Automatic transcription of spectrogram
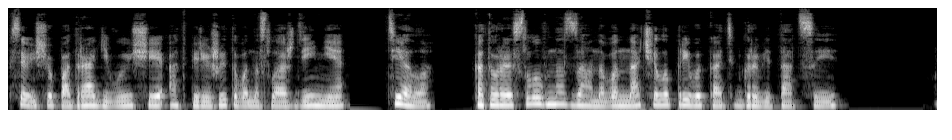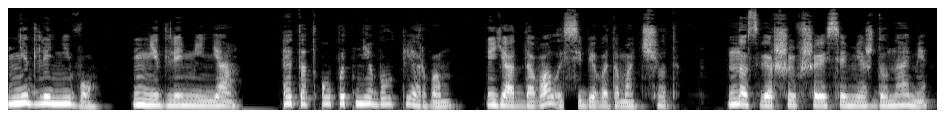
все еще подрагивающие от пережитого наслаждения, тело, которое словно заново начало привыкать к гравитации. Не для него, не для меня. Этот опыт не был первым. Я отдавала себе в этом отчет. Но свершившееся между нами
